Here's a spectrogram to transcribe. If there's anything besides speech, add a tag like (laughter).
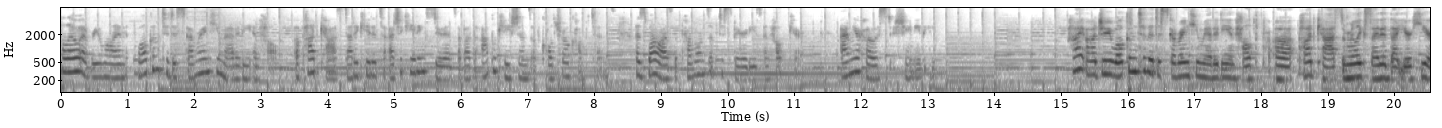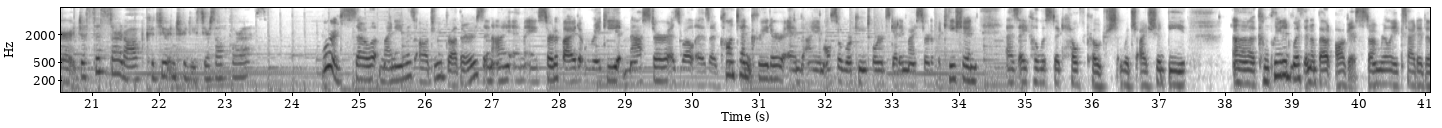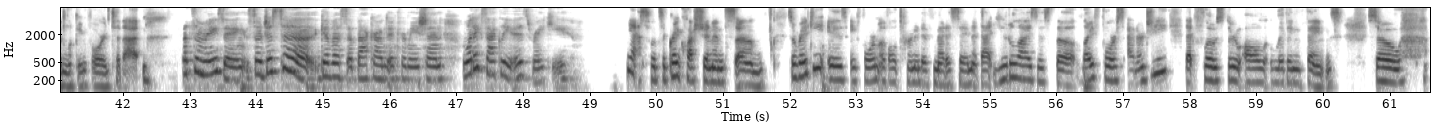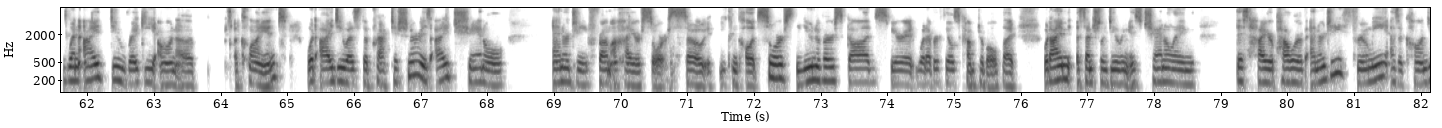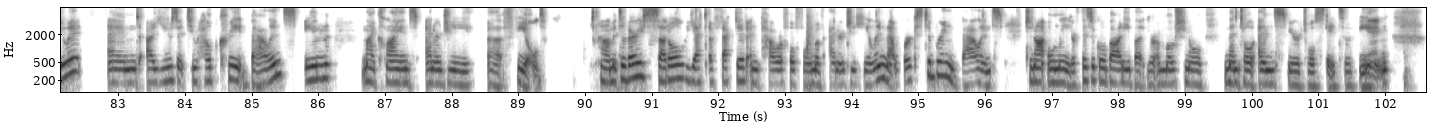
Hello, everyone. Welcome to Discovering Humanity and Health, a podcast dedicated to educating students about the applications of cultural competence, as well as the prevalence of disparities in healthcare. I'm your host, Shani B. Hi, Audrey. Welcome to the Discovering Humanity and Health uh, podcast. I'm really excited that you're here. Just to start off, could you introduce yourself for us? Course. So, my name is Audrey Brothers, and I am a certified Reiki master as well as a content creator. And I am also working towards getting my certification as a holistic health coach, which I should be uh, completed with in about August. So, I'm really excited and looking forward to that. That's amazing. So, just to give us a background information, what exactly is Reiki? Yes, it's a great question. And um, so, Reiki is a form of alternative medicine that utilizes the life force energy that flows through all living things. So, when I do Reiki on a, a client, what I do as the practitioner is I channel energy from a higher source. So you can call it source, the universe, God, spirit, whatever feels comfortable. But what I'm essentially doing is channeling this higher power of energy through me as a conduit and I use it to help create balance in my client's energy uh, field. Um, it's a very subtle yet effective and powerful form of energy healing that works to bring balance to not only your physical body, but your emotional, mental, and spiritual states of being.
